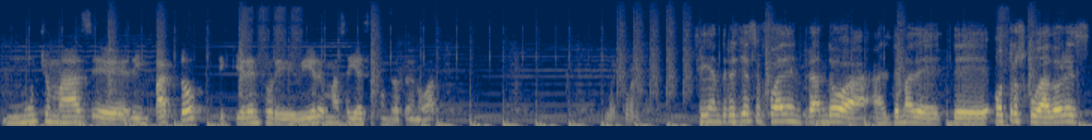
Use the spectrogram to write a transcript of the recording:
mucho más eh, de impacto si quieren sobrevivir más allá de su contrato de novato. De acuerdo. Sí, Andrés ya se fue adentrando al tema de, otros jugadores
